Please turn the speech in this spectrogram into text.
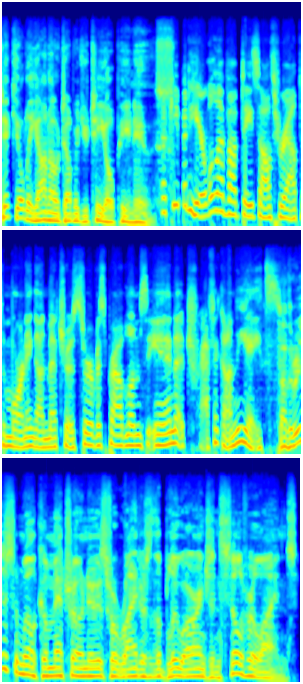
Dick Uliano, WTOP News. Keep it here. We'll have updates all throughout the morning on Metro service problems in traffic on the 8th. Now, there is some welcome Metro news for riders of the blue, orange, and silver lines.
